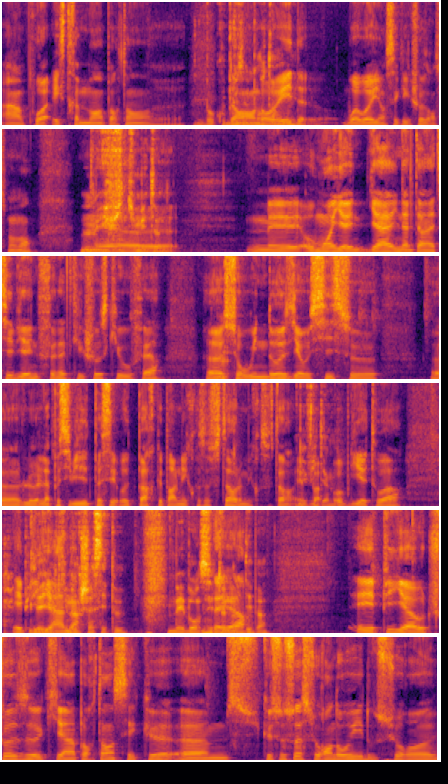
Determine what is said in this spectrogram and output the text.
a un poids extrêmement important euh, Beaucoup dans Android. Ouais, il en sait quelque chose en ce moment. Mais, tu m'étonnes. Mais au moins, il y, y, a une alternative, il y a une fenêtre, quelque chose qui est offert. Hmm. Sur Windows, il y a aussi ce, la possibilité de passer autre part que par le Microsoft Store. Le Microsoft Store est pas obligatoire. Et puis, il y a un marche assez peu, mais bon, c'est un autre débat. Et puis il y a autre chose qui est important, c'est que euh, que ce soit sur Android ou sur euh,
